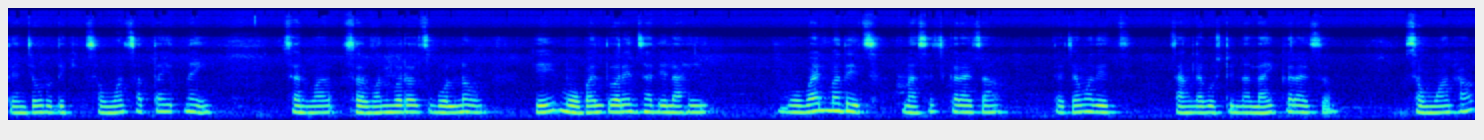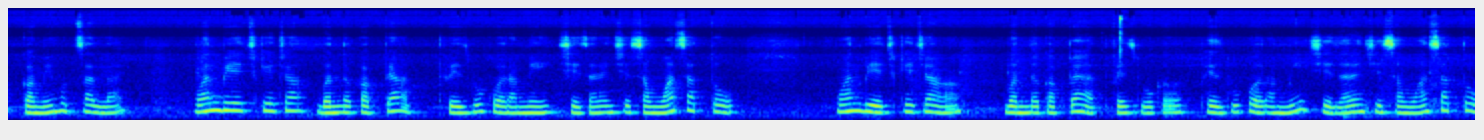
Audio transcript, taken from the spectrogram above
त्यांच्यावर देखील संवाद साधता येत नाही. सर्वा सर्वांवरच बोलणं हे मोबाईलद्वारेच झालेलं आहे. मोबाईलमध्येच मॅसेज करायचा. त्याच्यामध्येच चांगल्या गोष्टींना लाईक करायचं. संवाद हा कमी होत चालला आहे वन बी एच केच्या बंद कप्प्यात फेसबुकवर आम्ही शेजाऱ्यांशी संवाद साधतो. वन बी एच केच्या बंद कप्प्यात फेसबुक फेसबुकवर आम्ही शेजाऱ्यांशी संवाद साधतो.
